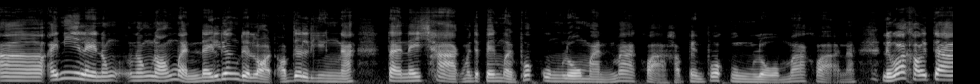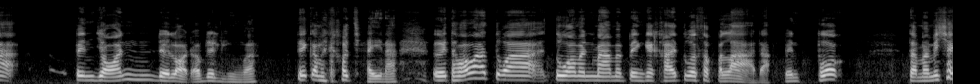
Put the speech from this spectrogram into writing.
อ่าไอ้นี่เลยน้องน้องๆเหมือนในเรื่อง The Lord of the Ring นะ แต่ในฉากมันจะเป็นเหมือนพวกกรุงโรมันมากกว่าครับ เป็นพวกกรุงโรมมากกว่านะ หรือว่าเขาจะเป็นย้อน The Lord of the Ring วะ เต้ก็ไม่เข้าใจนะ เออ แต่ว่าะว่าตัวตัวมันมา มันเป็นคล้ายๆ ตัวสัตว์ประหลาดอะเป็นพวก แต่มันไม่ใช่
